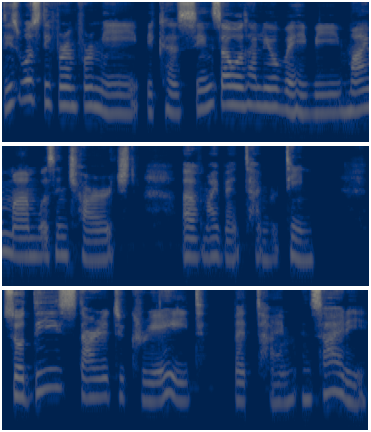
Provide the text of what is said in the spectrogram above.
this was different for me because since I was a little baby, my mom was in charge of my bedtime routine. So this started to create bedtime anxiety.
